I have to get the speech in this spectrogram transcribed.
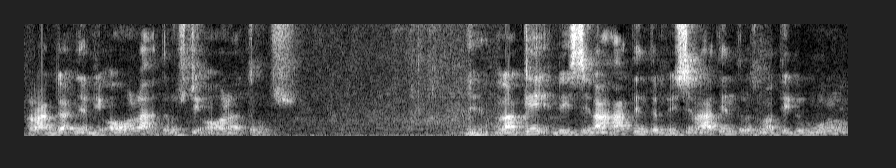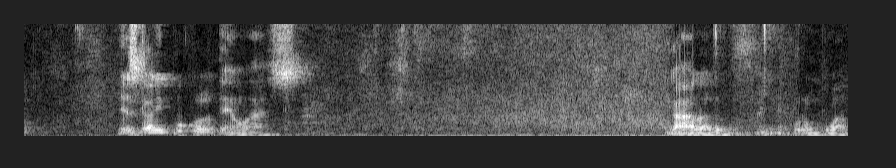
raganya diolah terus diolah terus. Ya, laki diistirahatin terus diistirahatin terus mau tidur mulu. Ya sekali pukul tewas kalah tuh. Ya, perempuan.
